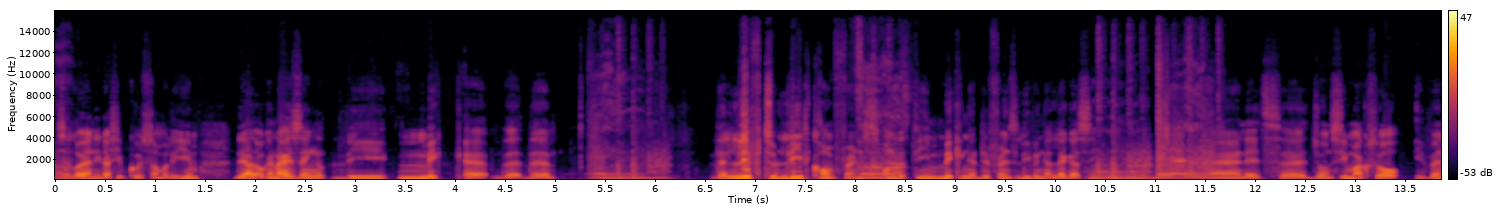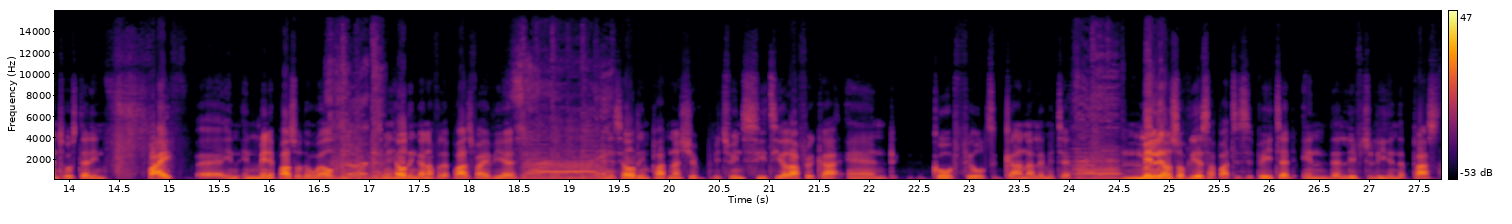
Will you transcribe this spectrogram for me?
It's a lawyer and leadership coach, Samuel Ayim. They are organizing the MIC, uh, the, the the Live to Lead conference on the theme Making a Difference, Leaving a Legacy. And it's uh, John C. Maxwell event hosted in five uh, in, in many parts of the world. It's been held in Ghana for the past five years and is held in partnership between CTL Africa and Gold Fields Ghana Limited. Millions of leaders have participated in the Live to Lead in the past,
